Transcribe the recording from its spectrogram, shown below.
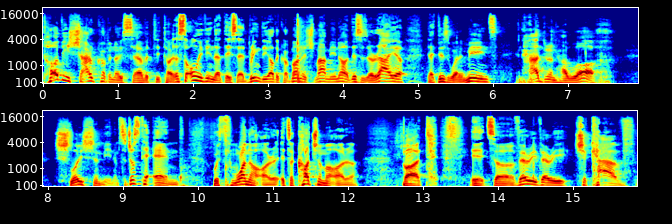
Tavi shar That's the only thing that they said. Bring the other carbon, Shmam, you know, this is a raya, that this is what it means. And Hadron Halach, Shloishaminim. So just to end with one ha'ara, it's a kacham ha'ara, but it's a very, very chikav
